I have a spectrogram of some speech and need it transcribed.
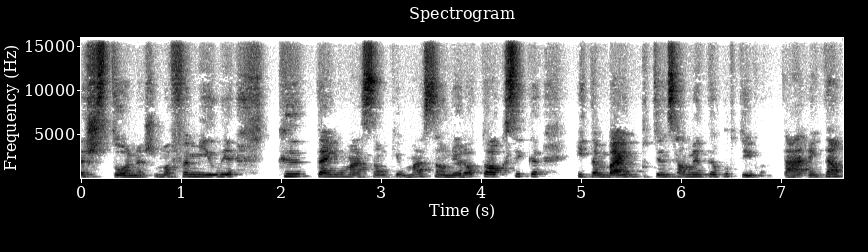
as cetonas uma família que tem uma ação que é uma ação neurotóxica e também potencialmente abortiva, tá? Então,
